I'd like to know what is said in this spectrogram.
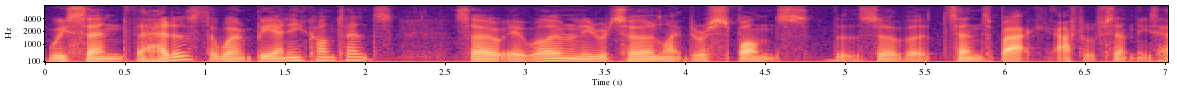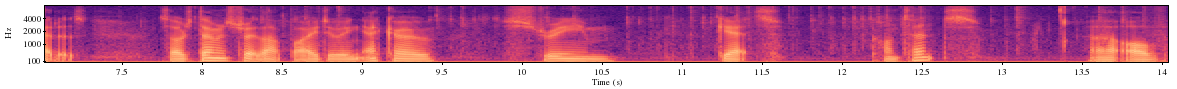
we send the headers, there won't be any contents, so it will only return like the response that the server sends back after we've sent these headers. So I'll just demonstrate that by doing echo stream get contents uh, of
